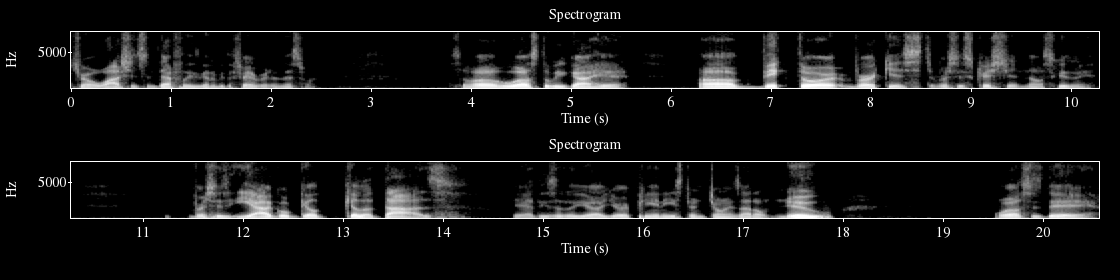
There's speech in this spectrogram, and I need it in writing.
Gerald Washington definitely is going to be the favorite in this one. So, uh, who else do we got here? Uh, Victor Verkist versus Christian. No, excuse me. Versus Iago Gil- Giladaz. Yeah, these are the uh, European Eastern joints. I don't know. What else is there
